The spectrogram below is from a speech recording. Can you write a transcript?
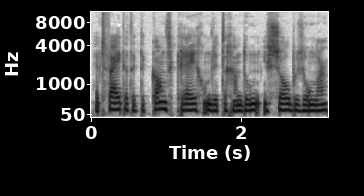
Het feit dat ik de kans kreeg om dit te gaan doen is zo bijzonder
